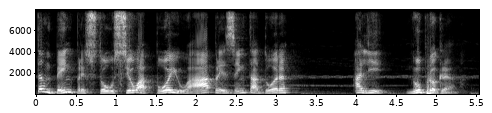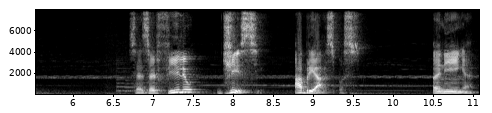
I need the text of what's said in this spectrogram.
também prestou o seu apoio à apresentadora ali no programa. César Filho disse, abre aspas, Aninha,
